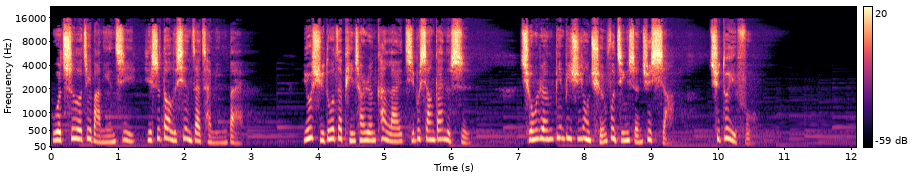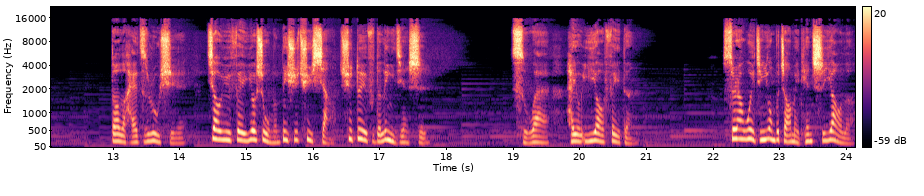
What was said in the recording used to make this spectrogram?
我吃了这把年纪，也是到了现在才明白，有许多在平常人看来极不相干的事，穷人便必须用全副精神去想，去对付。到了孩子入学，教育费又是我们必须去想、去对付的另一件事。此外，还有医药费等。虽然我已经用不着每天吃药了，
